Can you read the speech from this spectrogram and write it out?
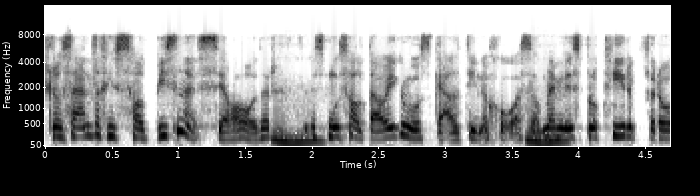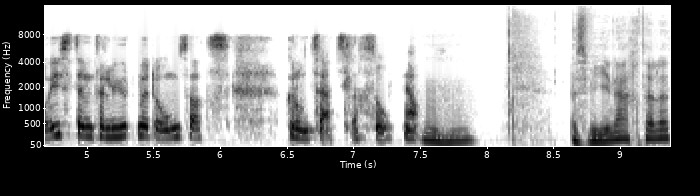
schlussendlich ist es halt Business, ja, oder? Mhm. Es muss halt auch irgendwo das Geld reinkommen. Also, mhm. Wenn wir es blockieren für uns, dann verliert man den Umsatz grundsätzlich so, ja. Mhm. Es Weihnachten,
